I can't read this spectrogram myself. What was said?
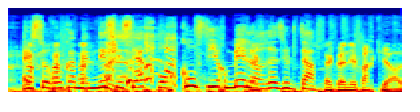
Elles seront quand même nécessaires pour confirmer leurs résultats. Ça connaît par cœur.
